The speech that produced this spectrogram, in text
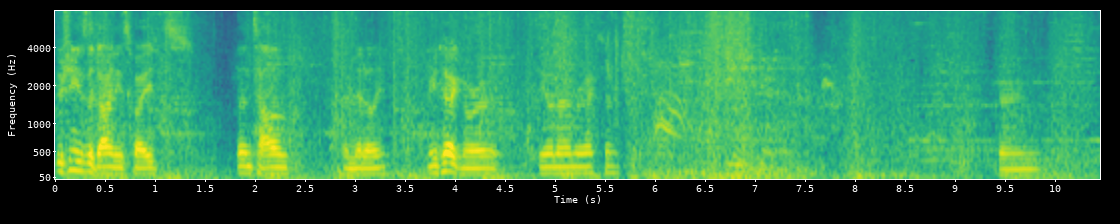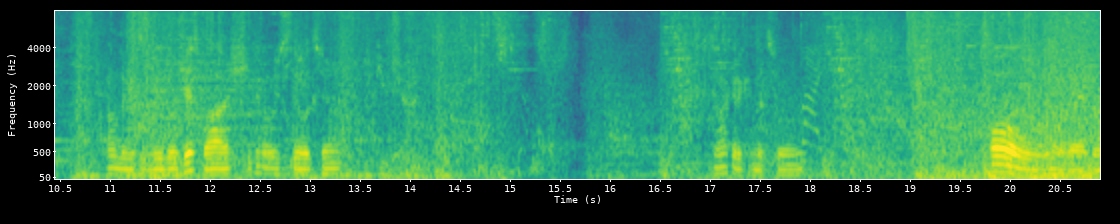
Lucian needs to die in these fights. Then Talon and Nidalee. We need to ignore Fiora and Renekton. Burn. I don't think this is legal. She has flash. You can always steal it too. I'm not gonna commit to him. Oh, no way, bro.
